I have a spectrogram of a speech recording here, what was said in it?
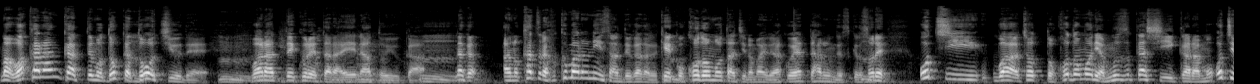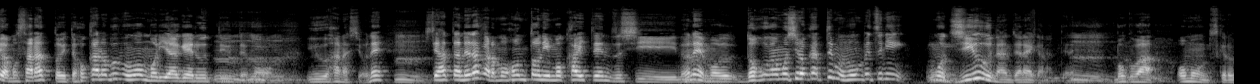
まあ、わからんかっても、どっか道中で、笑ってくれたらええなというか、ん。なんか、あの、桂福丸兄さんという方が結構子供たちの前で落語やってはるんですけど、それ、オチはちょっと子供には難しいから、もう、オチはもうさらっと言って、他の部分を盛り上げるって言っても、いう話をね、ん。してはったんで、だからもう本当にもう回転寿司のね、もう、どこが面白かっても、もう別に、もう自由なんじゃないかなってね、ん。僕は思うんですけど、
